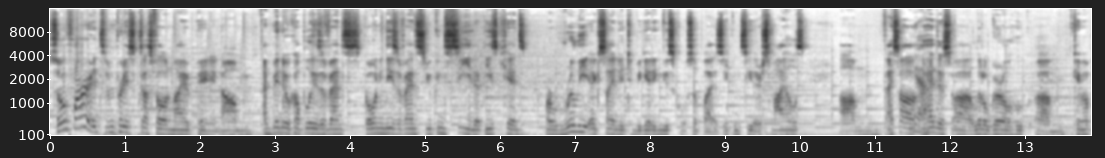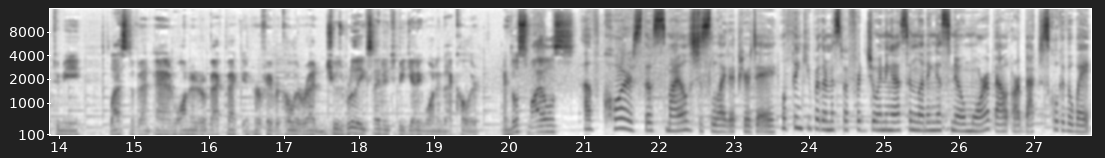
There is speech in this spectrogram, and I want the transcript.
So far, it's been pretty successful in my opinion. Um, I've been to a couple of these events. Going to these events, you can see that these kids are really excited to be getting these school supplies. You can see their smiles. Um, I saw, yeah. I had this uh, little girl who um, came up to me last event and wanted a backpack in her favorite color, red, and she was really excited to be getting one in that color. And those smiles. Of course, those smiles just light up your day. Well, thank you, Brother Misbah, for joining us and letting us know more about our back to school giveaway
